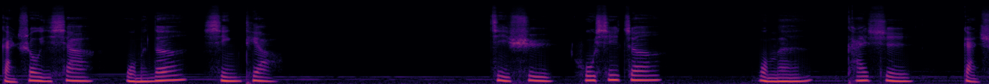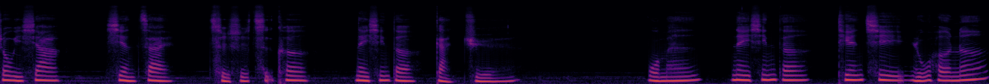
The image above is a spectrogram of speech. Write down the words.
感受一下我们的心跳。继续呼吸着，我们开始感受一下现在此时此刻内心的感觉。我们内心的天气如何呢？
